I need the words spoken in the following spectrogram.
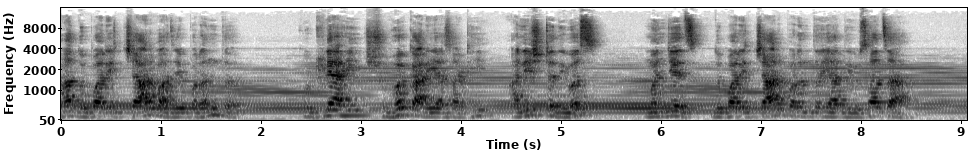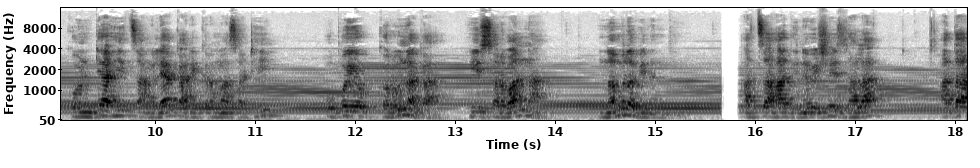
हा दुपारी चार वाजेपर्यंत कुठल्याही शुभ कार्यासाठी अनिष्ट दिवस म्हणजेच दुपारी चार पर्यंत या दिवसाचा कोणत्याही चांगल्या कार्यक्रमासाठी उपयोग करू नका ही सर्वांना नम्र विनंती. आजचा हा दिनविशेष झाला. आता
